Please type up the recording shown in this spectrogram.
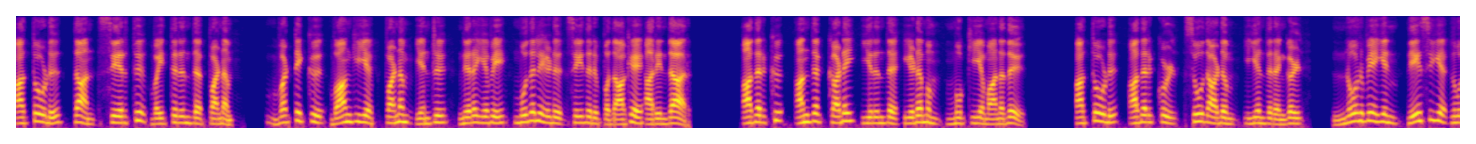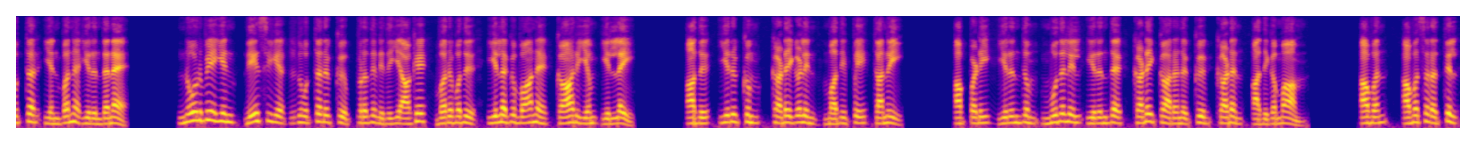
அத்தோடு தான் சேர்த்து வைத்திருந்த பணம் வட்டிக்கு வாங்கிய பணம் என்று நிறையவே முதலீடு செய்திருப்பதாக அறிந்தார். அதற்கு அந்த கடை இருந்த இடமும் முக்கியமானது. அத்தோடு அதற்குள் சூதாடும் இயந்திரங்கள் நோர்வேயின் தேசிய லூத்தர் என்பன இருந்தன. நோர்வேயின் தேசிய லூத்தருக்கு பிரதிநிதியாக வருவது இலகுவான காரியம் இல்லை. அது இருக்கும் கடைகளின் மதிப்பே தனி. அப்படி இருந்தும் முதலில் இருந்த கடைக்காரனுக்கு கடன் அதிகமாம். அவன் அவசரத்தில்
